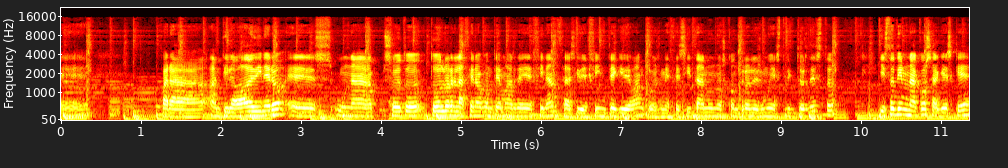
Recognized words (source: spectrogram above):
Eh, para antilavado de dinero es una, sobre todo todo lo relacionado con temas de finanzas y de fintech y de bancos necesitan unos controles muy estrictos de esto. Y esto tiene una cosa que es que,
